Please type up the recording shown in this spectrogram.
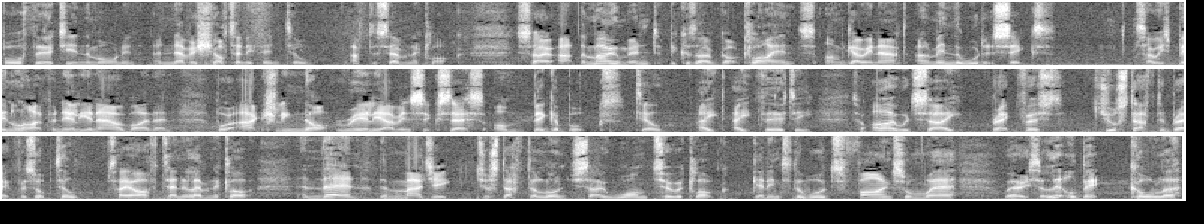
4.30 in the morning and never shot anything till after seven o'clock. So at the moment, because I've got clients, I'm going out, I'm in the wood at six. So it's been light for nearly an hour by then, but actually not really having success on bigger bucks till 8, 8.30. So I would say breakfast, just after breakfast up till say half 10, 11 o'clock, and then the magic just after lunch, so one, two o'clock, get into the woods, find somewhere where it's a little bit cooler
